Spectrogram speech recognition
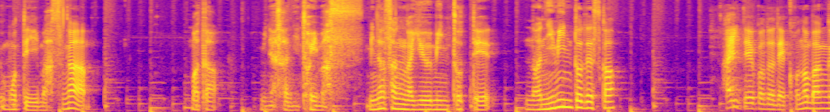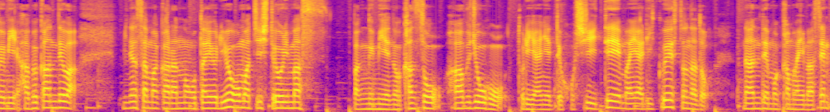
思っていますが、また皆さんに問います。皆さんが言うミントって何ミントですか？はい、ということでこの番組ハブカンでは皆様からのお便りをお待ちしております。番組への感想、ハーブ情報、取り上げてほしいテーマやリクエストなど何でも構いません。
